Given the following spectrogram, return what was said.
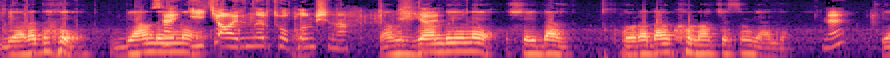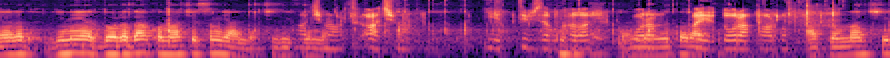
Bir arada bir anda Sen yine iyi ki ayrınları toplamışsın ha. yalnız bir anda yine şeyden Dora'dan konu açasım geldi. Ne? Bir arada yine Dora'dan konu açasım geldi çizgi filmde. Açma artık açma. Yetti bize bu kadar. Bora. Hayır Dora pardon. Aklımdan çık.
